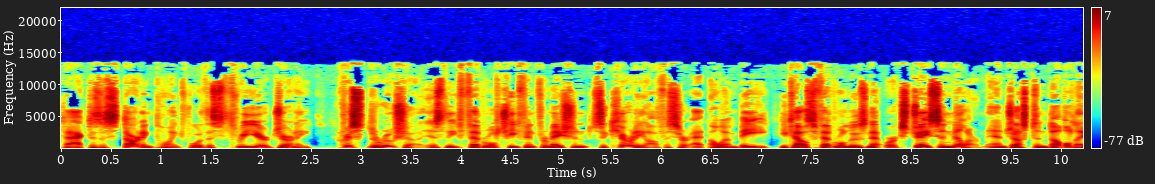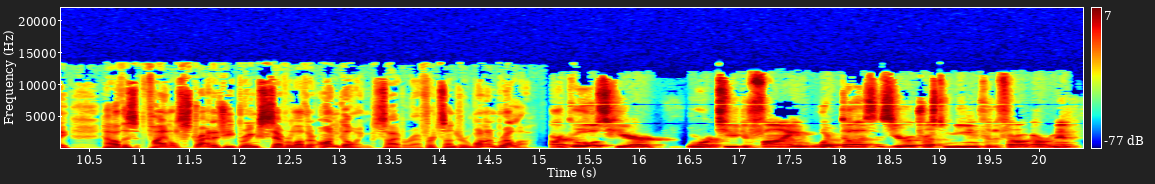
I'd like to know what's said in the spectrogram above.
to act as a starting point for this three year journey. Chris DeRusha is the Federal Chief Information Security Officer at OMB. He tells Federal News Network's Jason Miller and Justin Doubleday how this final strategy brings several other ongoing cyber efforts under one umbrella. Our goals here were to define what does zero trust mean for the federal government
